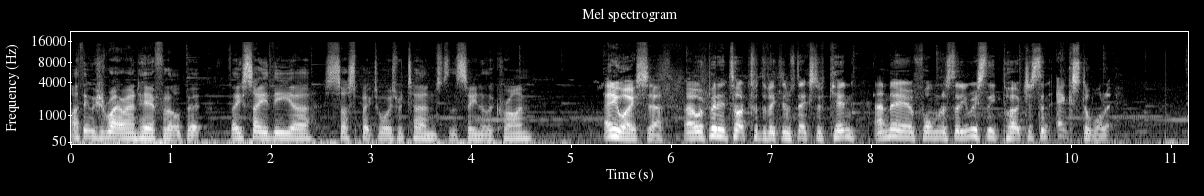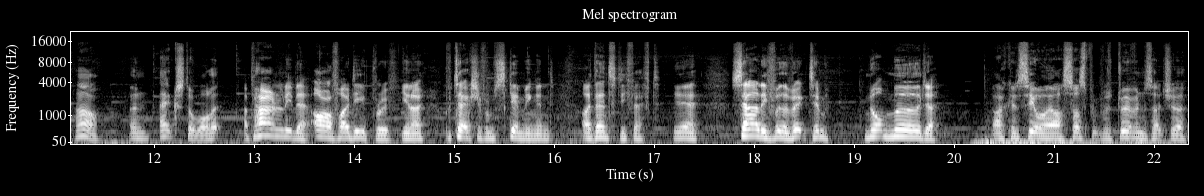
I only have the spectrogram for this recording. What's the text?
I think we should wait around here for a little bit. They say the uh, suspect always returns to the scene of the crime. Anyway, sir, uh, we've been in touch with the victim's next of kin, and they informed us that he recently purchased an Ekster wallet. Oh, an Ekster wallet? Apparently, they're RFID proof, you know, protection from skimming and identity theft. Yeah. Sadly for the victim, not murder. I can see why our suspect was driven such a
